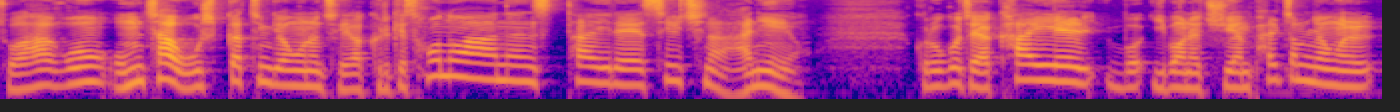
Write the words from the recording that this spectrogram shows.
좋아하고 옴차 50 같은 경우는 제가 그렇게 선호하는 스타일의 스위치는 아니에요. 그리고 제가 카일 뭐 이번에 GM 8.0을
